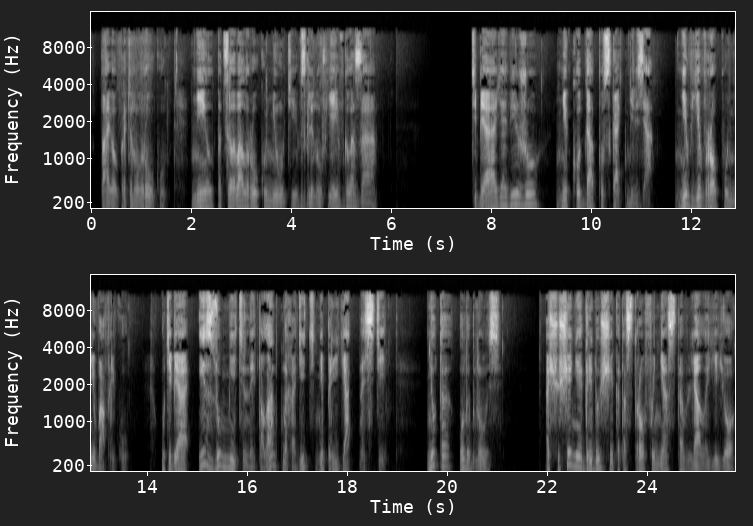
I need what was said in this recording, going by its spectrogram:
— Павел протянул руку. Нил поцеловал руку Нюти, взглянув ей в глаза. «Тебя, я вижу, никуда пускать нельзя. Ни в Европу, ни в Африку. У тебя изумительный талант находить неприятности». Нюта улыбнулась. Ощущение грядущей катастрофы не оставляло ее.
